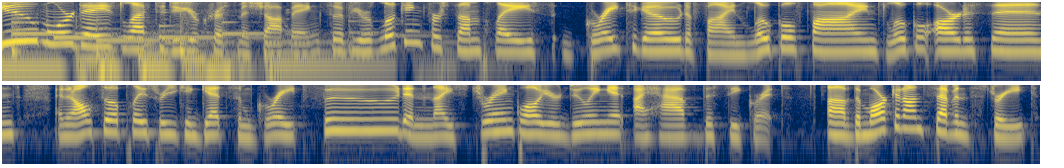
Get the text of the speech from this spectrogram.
Few more days left to do your Christmas shopping. So if you're looking for some place great to go to find local finds, local artisans, and also a place where you can get some great food and a nice drink while you're doing it, I have the secret. Uh, the market on 7th Street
